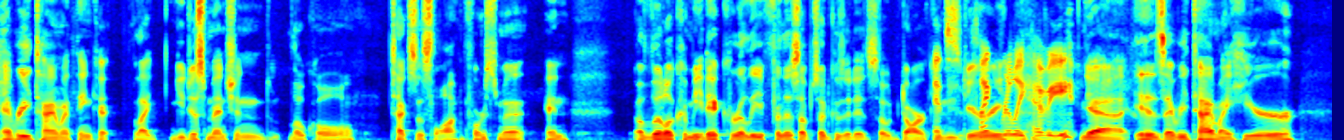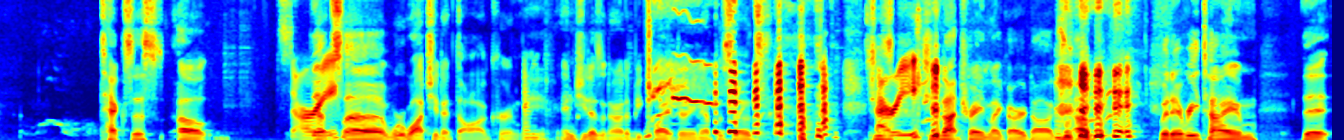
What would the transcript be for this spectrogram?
Every time I think, uh, like you just mentioned, local Texas law enforcement and a little comedic relief for this episode because it is so dark It's and dreary. like really heavy. yeah, is every time I hear Texas. Oh, Sorry. that's uh, we're watching a dog currently, and she doesn't know how to be quiet during episodes. She's- Sorry. she's not trained like our dogs. Um, but every time that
